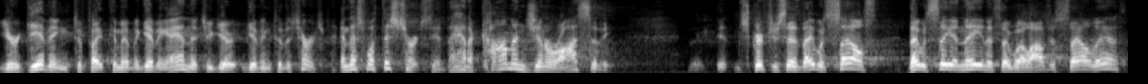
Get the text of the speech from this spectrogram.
you're giving to faith commitment giving and that you're giving to the church. And that's what this church did. They had a common generosity. It, scripture says they would sell, they would see a need and they'd say, Well, I'll just sell this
